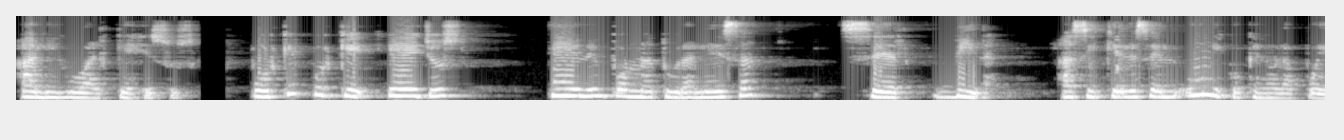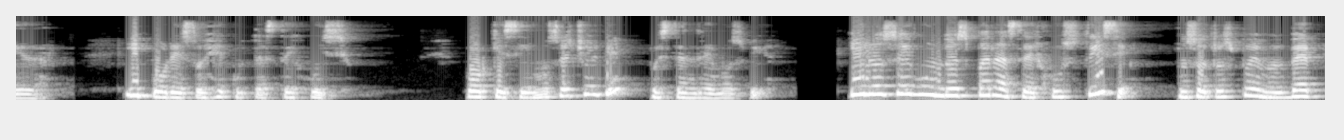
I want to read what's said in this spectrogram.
al igual que Jesús. ¿Por qué? Porque ellos tienen por naturaleza ser vida, así que Él es el único que no la puede dar. Y por eso ejecuta este juicio. Porque si hemos hecho el bien, pues tendremos vida. Y lo segundo es para hacer justicia. Nosotros podemos ver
